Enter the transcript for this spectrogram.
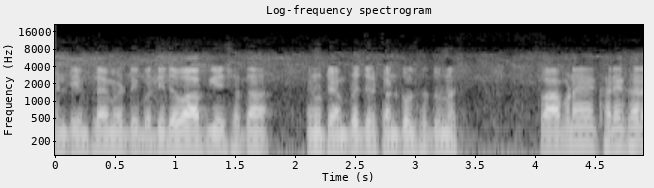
એન્ટી ઇન્ફ્લેમેટરી બધી દવા આપીએ, છતાં એનું ટેમ્પરેચર કંટ્રોલ થતું નથી. તો આપણે ખરેખર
